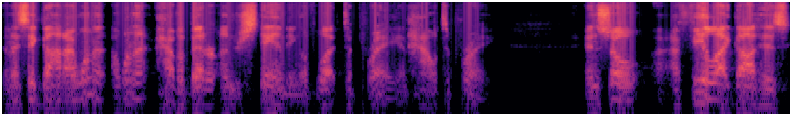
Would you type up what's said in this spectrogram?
And I say, God, I want to I want to have a better understanding of what to pray and how to pray. And so I feel like God has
